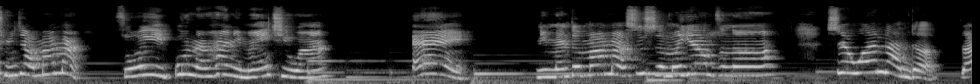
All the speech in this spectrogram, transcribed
寻找妈妈，所以不能和你们一起玩。哎，你们的妈妈是什么样子呢？是温暖的、软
